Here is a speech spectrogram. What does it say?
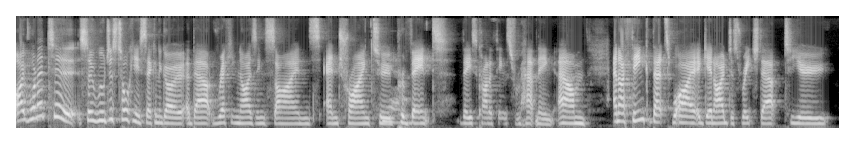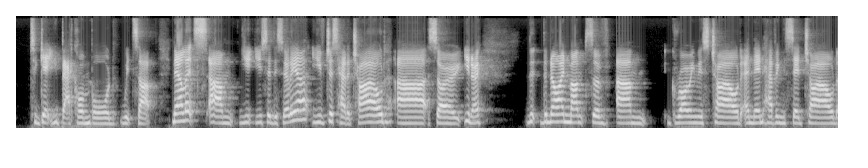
I wanted to. So we were just talking a second ago about recognizing signs and trying to yeah. prevent these kind of things from happening. Um, and I think that's why, again, I just reached out to you to get you back on board Wits Up. Now, let's. Um, you, you said this earlier. You've just had a child, uh, so you know the, the nine months of um, growing this child and then having said child.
